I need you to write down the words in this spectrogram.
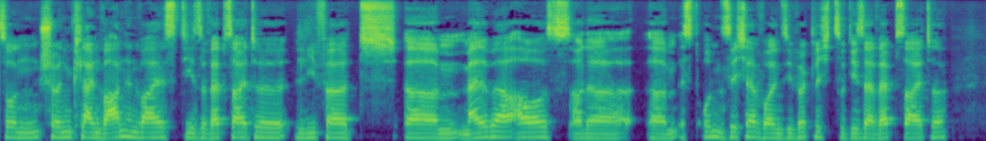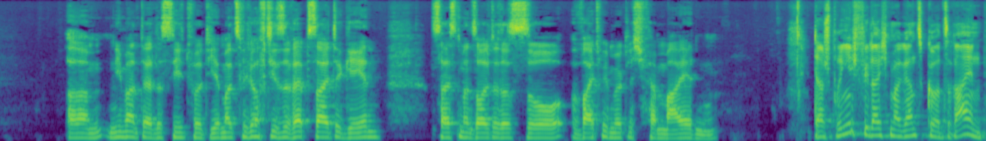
so einen schönen kleinen Warnhinweis, diese Webseite liefert ähm, Malware aus oder ähm, ist unsicher, wollen Sie wirklich zu dieser Webseite? Ähm, niemand, der das sieht, wird jemals wieder auf diese Webseite gehen. Das heißt, man sollte das so weit wie möglich vermeiden. Da springe ich vielleicht mal ganz kurz rein.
